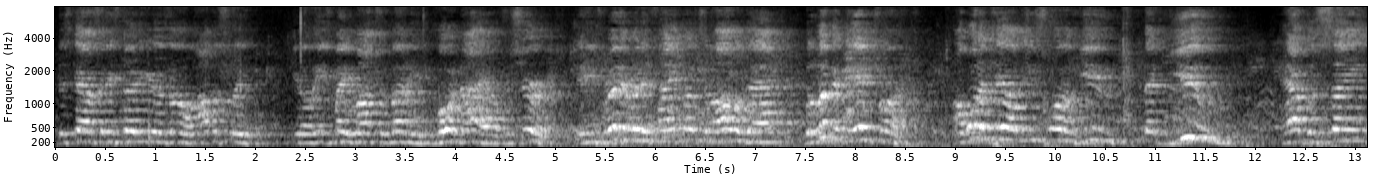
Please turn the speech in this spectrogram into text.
This guy said he's 30 years old. Obviously, you know, he's made lots of money, more than I have, for sure. And he's really, really famous and all of that. But look at the influence. I want to tell each one of you that you have the same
